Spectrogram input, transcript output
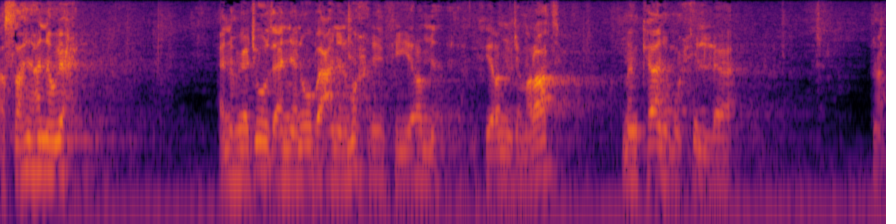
الصحيح أنه يحل أنه يجوز أن ينوب عن المحرم في رمي في رمي الجمرات من كان محلا. نعم.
